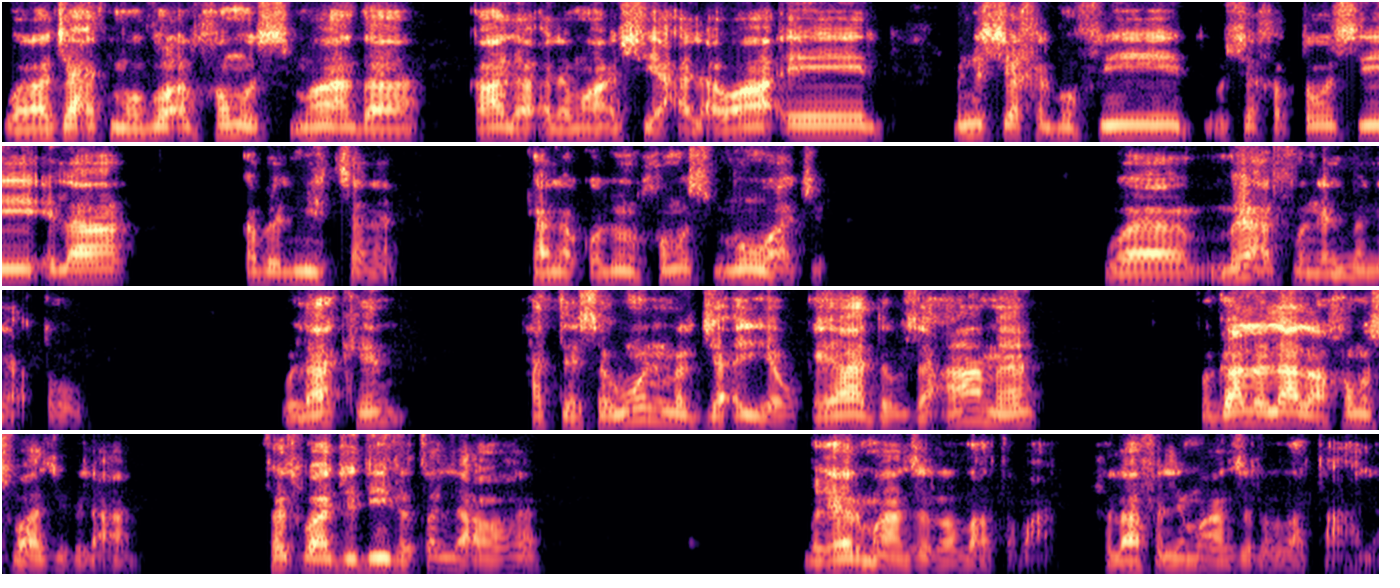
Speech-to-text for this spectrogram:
وراجعت موضوع الخمس ماذا قال علماء الشيعة الأوائل من الشيخ المفيد والشيخ الطوسي إلى قبل مئة سنة. كانوا يقولون الخمس مو واجب. وما يعرفون المن يعطوه. ولكن حتى يسوون مرجعية وقيادة وزعامة فقالوا لا لا خمس واجب الآن. فتوى جديدة طلعوها بغير ما أنزل الله طبعا خلافا لما أنزل الله تعالى.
